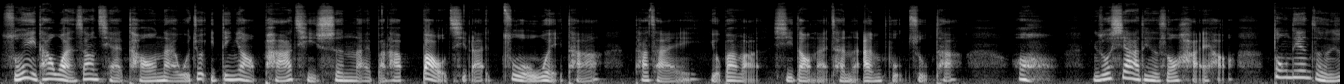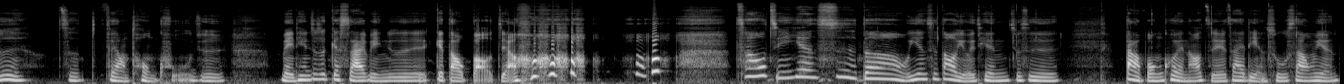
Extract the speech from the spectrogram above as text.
所以他晚上起来讨奶，我就一定要爬起身来把他抱起来坐喂他，他才有办法吸到奶，才能安抚住他哦。你说夏天的时候还好，冬天真的就是真非常痛苦，就是每天就是 get 塞饼，就是 get 到饱这样，超级厌世的。我厌世到有一天就是大崩溃，然后直接在脸书上面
